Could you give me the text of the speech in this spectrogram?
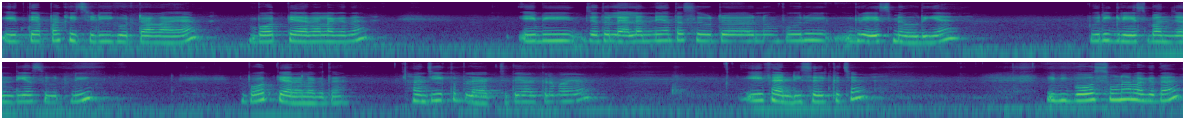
ਇਹ ਤੇ ਆਪਾਂ ਖਿਚੜੀ ਗੋਟਾ ਲਾਇਆ। ਬਹੁਤ ਪਿਆਰਾ ਲੱਗਦਾ। ਇਹ ਵੀ ਜਦੋਂ ਲੈ ਲੈਂਦੇ ਆ ਤਾਂ ਸੂਟ ਨੂੰ ਪੂਰੀ ਗ੍ਰੇਸ ਮਿਲਦੀ ਹੈ। ਪੂਰੀ ਗ੍ਰੇਸ ਬਣ ਜਾਂਦੀ ਹੈ ਸੂਟ ਦੀ। ਬਹੁਤ ਪਿਆਰਾ ਲੱਗਦਾ। ਹੈ ਹਾਂਜੀ ਇੱਕ ਬਲੈਕ 'ਚ ਤਿਆਰ ਕਰਵਾਇਆ। ਇਹ ਫੈਂਡੀ ਸਿਲਕ 'ਚ ਹੈ। ਇਹ ਵੀ ਬਹੁਤ ਸੋਹਣਾ ਲੱਗਦਾ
